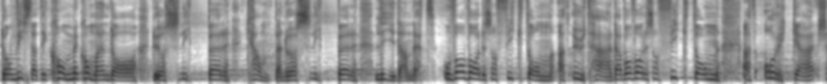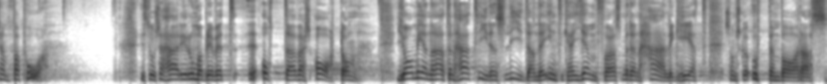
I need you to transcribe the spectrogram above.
De visste att det kommer komma en dag då jag slipper kampen, då jag slipper lidandet. Och vad var det som fick dem att uthärda? Vad var det som fick dem att orka kämpa på? Det står så här i Romarbrevet eh, 8, vers 18. Jag menar att den här tidens lidande inte kan jämföras med den härlighet som ska uppenbaras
